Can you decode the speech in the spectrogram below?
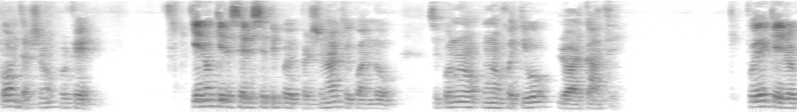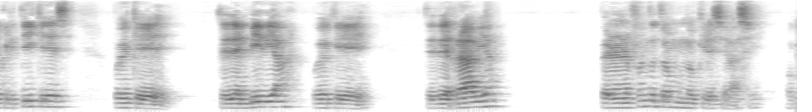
contras, ¿no? Porque ¿quién no quiere ser ese tipo de persona que cuando se pone un, un objetivo lo alcance? Puede que lo critiques, puede que te dé envidia, puede que te dé rabia, pero en el fondo todo el mundo quiere ser así, ¿ok?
